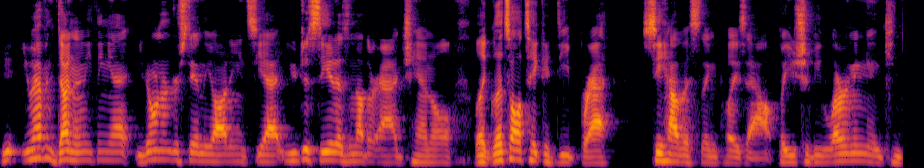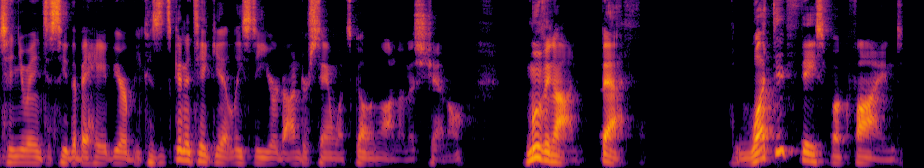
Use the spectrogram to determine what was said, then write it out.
You, you haven't done anything yet. You don't understand the audience yet. You just see it as another ad channel. Like, let's all take a deep breath, see how this thing plays out. But you should be learning and continuing to see the behavior because it's going to take you at least a year to understand what's going on on this channel. Moving on, Beth, what did Facebook find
